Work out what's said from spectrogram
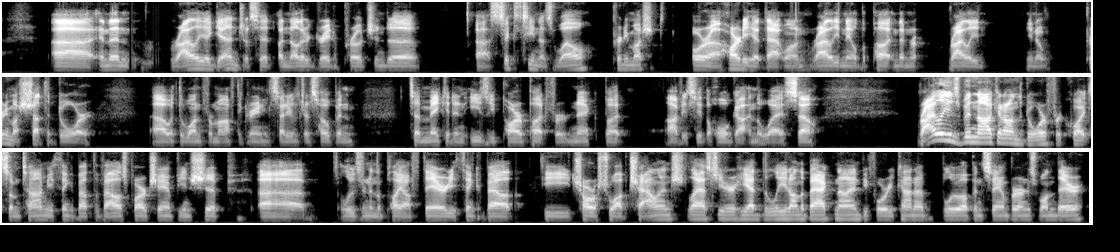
Uh, and then Riley again just hit another great approach into uh, 16 as well. Pretty much, or uh, Hardy hit that one. Riley nailed the putt, and then Riley, you know, pretty much shut the door uh, with the one from off the green. He said he was just hoping to make it an easy par putt for Nick, but obviously the hole got in the way. So Riley has been knocking on the door for quite some time. You think about the Valspar Championship, uh, losing in the playoff there. You think about the Charles Schwab Challenge last year. He had the lead on the back nine before he kind of blew up and Sam Burns won there.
